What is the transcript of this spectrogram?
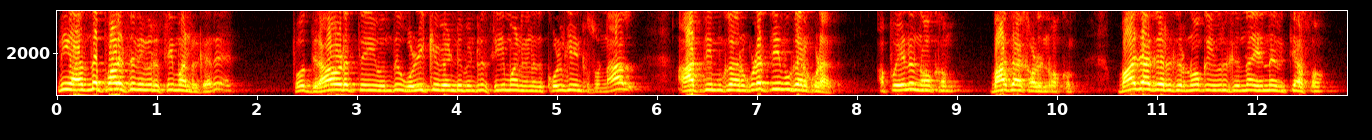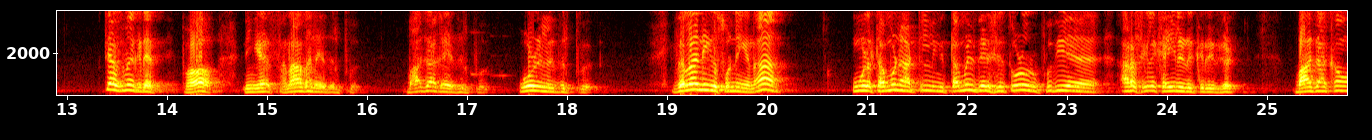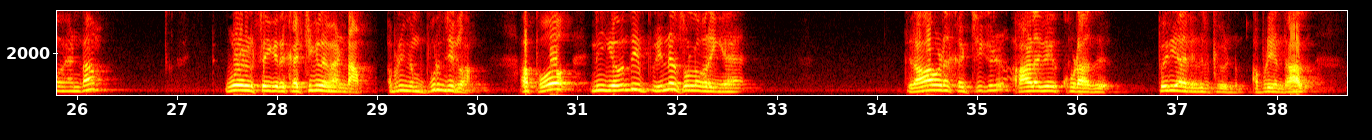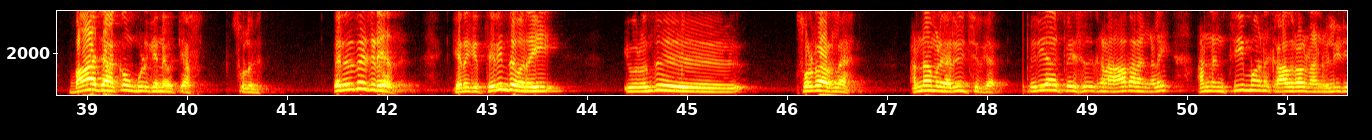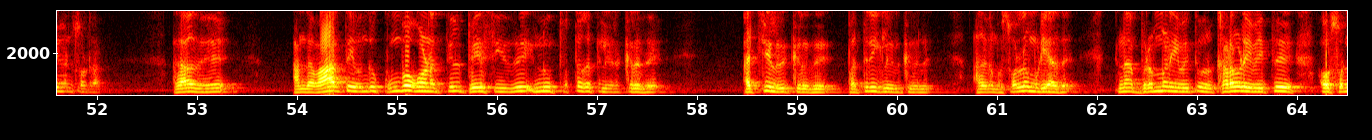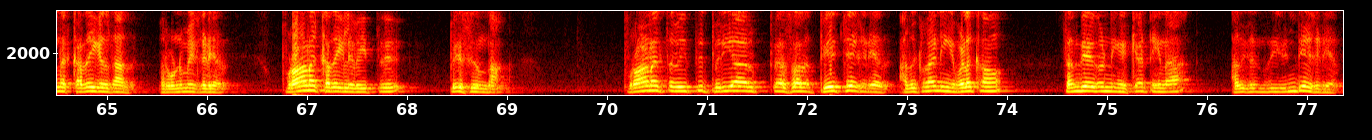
நீங்கள் அந்த பாலிசன் இவர் சீமான் இருக்காரு. இப்போ திராவிடத்தை வந்து ஒழிக்க வேண்டும் என்று சீமான் எனது கொள்கை என்று சொன்னால் அதிமுக கூட திமுக இருக்கக்கூடாது. அப்போ என்ன நோக்கம்? பாஜகவோட நோக்கம். பாஜக இருக்கிற நோக்கம் இவருக்கு இருந்தால் என்ன வித்தியாசம்? வித்தியாசமே கிடையாது. இப்போ நீங்கள் சனாதன எதிர்ப்பு பாஜக எதிர்ப்பு ஊழல் எதிர்ப்பு. இதெல்லாம் நீங்கள் சொன்னீங்கன்னா உங்களை தமிழ்நாட்டில் நீங்கள் தமிழ் தேசியத்தோடு ஒரு புதிய அரசியலை கையில் எடுக்கிறீர்கள். பாஜகவும் வேண்டாம் ஊழல் செய்கிற கட்சிகளை வேண்டாம் அப்படின்னு நம்ம புரிஞ்சுக்கலாம். அப்போது நீங்கள் வந்து இப்போ என்ன சொல்ல வரீங்க? திராவிட கட்சிகள் ஆளவே கூடாது பெரியார் எதிர்க்க வேண்டும். அப்படி என்றால் பாஜக உங்களுக்கு என்ன வித்தியாசம்? சொல்லுங்கள் வேறு எதுவுமே கிடையாது. எனக்கு தெரிந்தவரை இவர் வந்து சொல்கிறார்ல அண்ணாமலை அறிவிச்சிருக்கார். பெரியார் பேசுறதுக்கான ஆதாரங்களை அண்ணன் சீமானுக்கு ஆதரவாக நான் வெளியிடுவேன்னு சொல்கிறார் அதாவது அந்த வார்த்தை வந்து கும்பகோணத்தில் பேசியது இன்னும் புத்தகத்தில் இருக்கிறது அச்சில் இருக்கிறது பத்திரிகையில் இருக்கிறது. அது நம்ம சொல்ல முடியாது. ஏன்னா பிரம்மனை வைத்து ஒரு கடவுளை வைத்து அவர் சொன்ன கதைகள் தான் அது. வேறு ஒன்றுமே கிடையாது. புராண கதைகளை வைத்து பேசுதான் புராணத்தை வைத்து பெரியார் பேசாத பேச்சே கிடையாது. அதுக்கெல்லாம் நீங்கள் விளக்கம் சந்தேகம் நீங்கள் கேட்டிங்கன்னா அதுக்கு வந்து எண்டே கிடையாது.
